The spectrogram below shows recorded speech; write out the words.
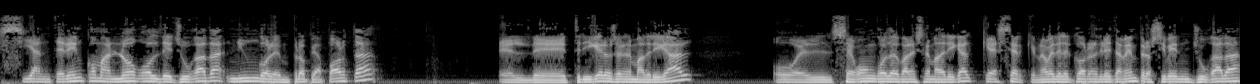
Si entenem com a no gol de jugada, ni un gol en pròpia porta, el de Trigueros en el Madrigal, o el segon gol del València en el Madrigal, que és cert que no ve del córner directament, però si ven jugada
